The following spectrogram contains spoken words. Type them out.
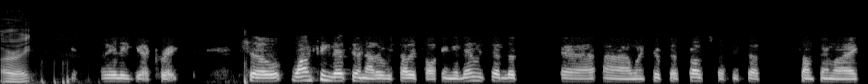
All right. really g- great. So one thing led to another. We started talking, and then we said, look, uh, uh, when crypto approached us, he said something like,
